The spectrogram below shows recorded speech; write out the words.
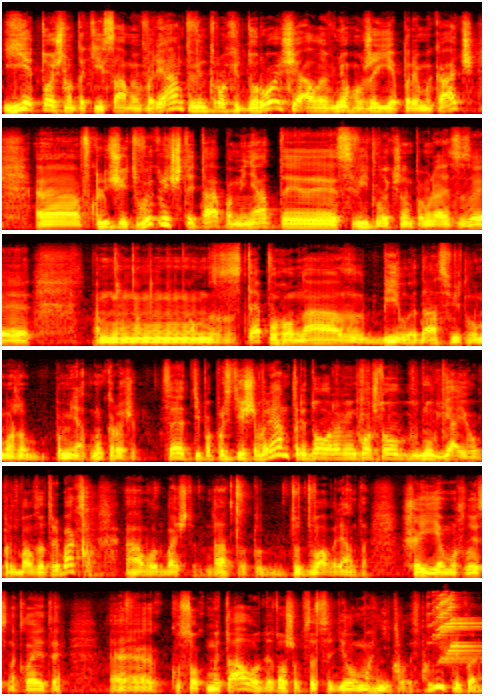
Є точно такий самий варіант, він трохи дорожчий, але в нього вже є перемикач. Е, включити, виключити та поміняти світло, якщо не помиляюсь, з з теплого на біле, да, світло можна поміняти. Ну, коротше, це типу, простіший варіант. 3 долари він коштував. Ну, я його придбав за 3 бакси. Ага, от бачите, да, тут, тут, тут два варіанти. Ще є можливість наклеїти кусок металу для того, щоб це все діло магнітилось. Ну, прикольно.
